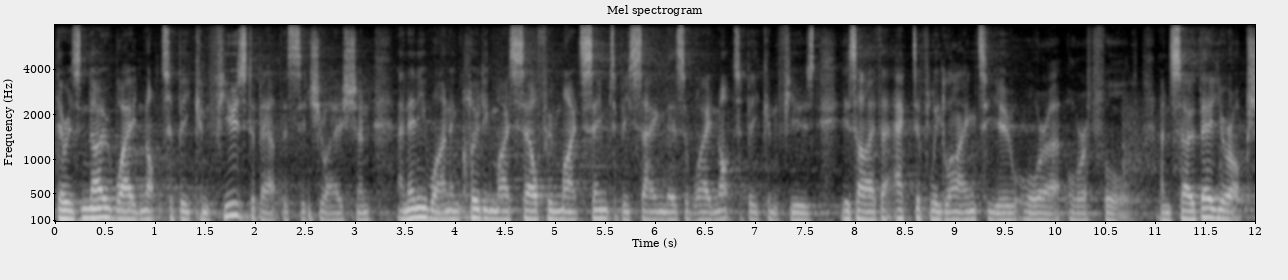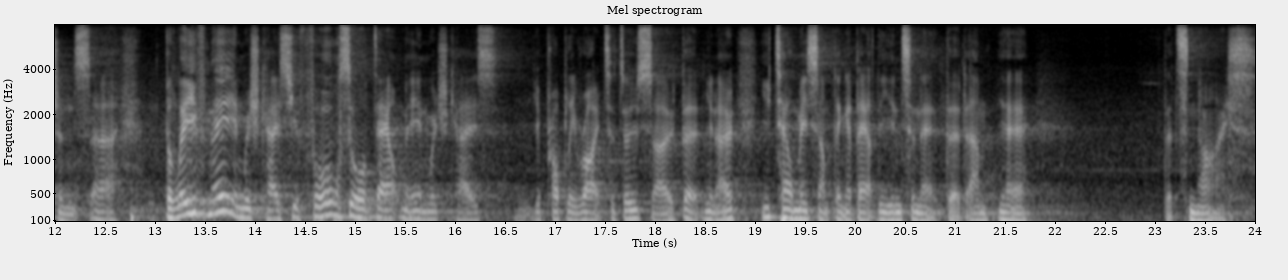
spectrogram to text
there is no way not to be confused about this situation, and anyone, including myself, who might seem to be saying there's a way not to be confused, is either actively lying to you or a, or a fool. And so they're your options. Uh, believe me, in which case you're fools, or doubt me, in which case you're probably right to do so. But you know, you tell me something about the internet that, um, yeah, that's nice,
